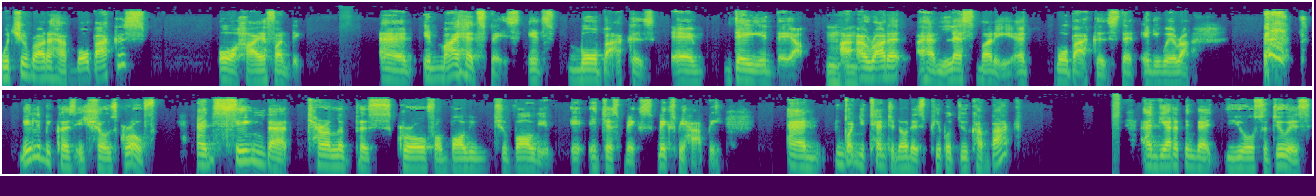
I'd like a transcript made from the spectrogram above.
Would you rather have more backers or higher funding? And in my headspace, it's more backers day in day out. Mm-hmm. I, I rather I have less money and more backers than anywhere around. Mainly because it shows growth. And seeing that Terralympus grow from volume to volume, it, it just makes makes me happy. And what you tend to notice, people do come back and the other thing that you also do is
